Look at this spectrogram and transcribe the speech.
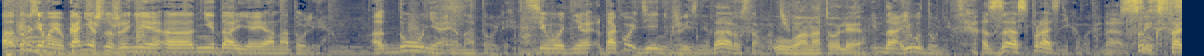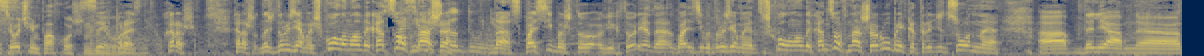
А, друзья мои, конечно же, не, э, не Дарья и Анатолий. А Дуня и Анатолий. Сегодня такой день в жизни, да, Рустам Иванович? У Анатолия. И, да, и у Дуни. За, с праздником их, да. Сын, кстати, очень похож на с него. их праздником. Хорошо. Хорошо. Значит, друзья мои, школа молодых отцов Спасибо, наша. что Дуня. Да, спасибо, что Виктория, да. Спасибо, друзья мои. Школа молодых отцов, наша рубрика традиционная а, для а,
